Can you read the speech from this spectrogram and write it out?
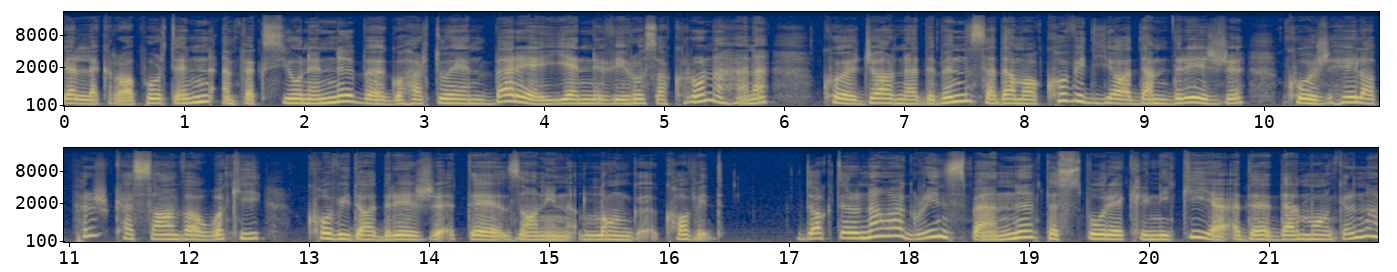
گەلک راپۆرتن ئەمفەکسیۆنن بە گوهرتۆێن بەرێ یەن ڤیرۆسا کرۆنا هەنە کو جارنە دەبن سەدەما کۆڤید یا دەمدرێژ کۆژ هێلا پر کەسان و وەکی کوویدا دریج ته زانین لونگ کووید. دکتر نوا گرینسپن پسپور کلینیکی ده درمان کرنا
